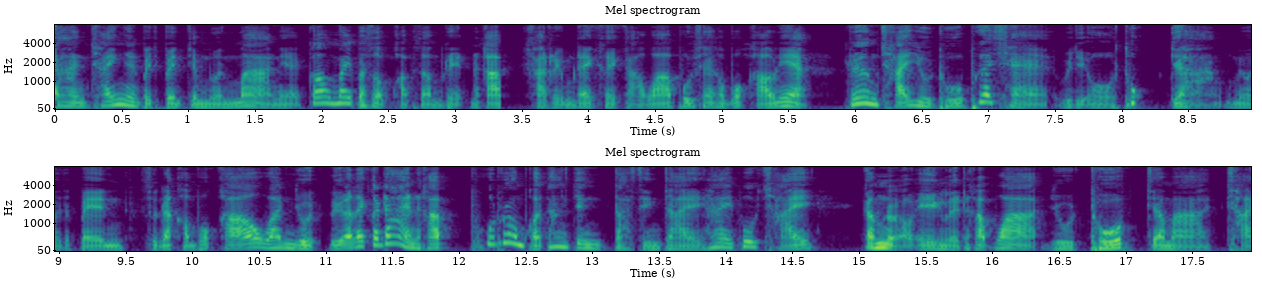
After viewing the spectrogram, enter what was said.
การใช้เงินไปเป็นจำนวนมากเนี่ยก็ไม่ประสบความสำเร็จนะครับ คาริมได้เคยกล่าวว่าผู้ใช้ของพวกเขาเนี่ยเริ่มใช้ YouTube เพื่อแชร์วิดีโอทุกอย่าง ไม่ว่าจะเป็นสุนัขของพวกเขาวันหยุดหรืออะไรก็ได้นะครับ ผู้ร่วมก่อตั้งจึงตัดสินใจให้ผู้ใช้กำหนดเอาเองเลยนะครับว่า YouTube จะมาใช้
